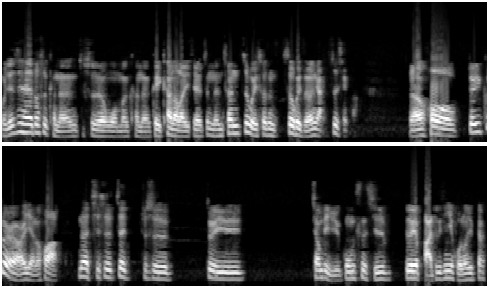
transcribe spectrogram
我觉得这些都是可能就是我们可能可以看到的一些这能称之为社社会责任感的事情吧。然后对于个人而言的话。那其实这就是对于相比于公司，其实对于把这个经济活动就变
